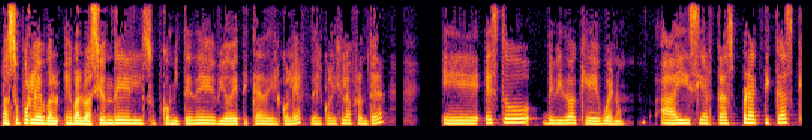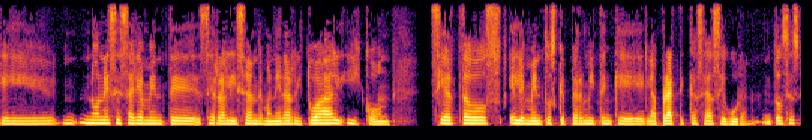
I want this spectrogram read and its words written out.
pasó por la evaluación del subcomité de bioética del COLEF, del Colegio de la Frontera. Eh, esto debido a que, bueno, hay ciertas prácticas que no necesariamente se realizan de manera ritual y con ciertos elementos que permiten que la práctica sea segura. Entonces,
